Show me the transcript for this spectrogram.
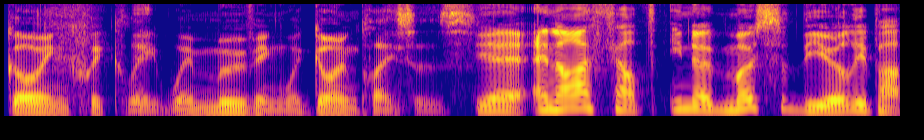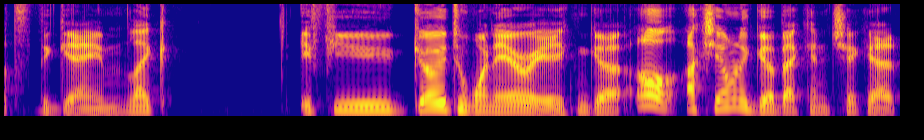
going quickly, we're moving, we're going places. Yeah, and I felt, you know, most of the early parts of the game, like if you go to one area, you can go, oh, actually, I want to go back and check out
